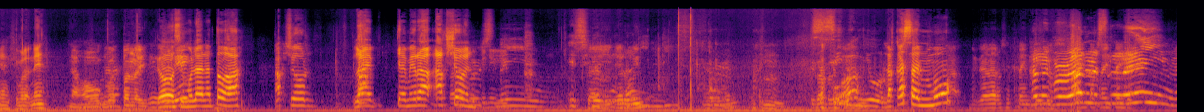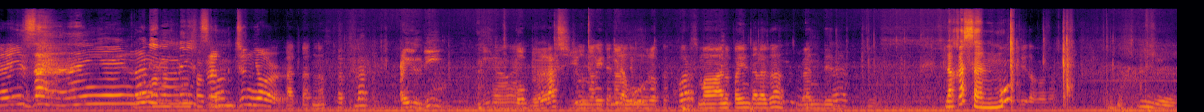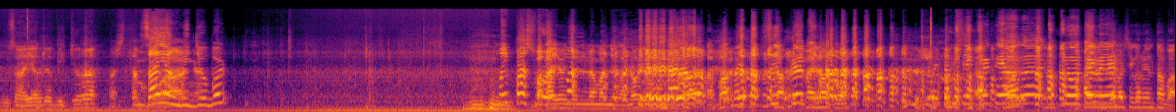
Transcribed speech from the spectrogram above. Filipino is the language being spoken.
Yan, simula na yan. Nahugot tuloy. Go, simula na to ha. Action! Live, camera, action! Is Kay Erwin. Hmm. Senior. Lakasan mo! Naglalaro sa 30. My brother's 30. name is Lisa Junior. Lat-lat, no? Tatlat. ID. Poblasyon. Yung nakita namin yung mura pa. Mas mga ano pa yun talaga. Branded. Lakasan mo? Sayang na video ra. Sayang video, Bert. May password Baka yun pa. yun naman yung ano, yung taba. May top secret. Ba iloko? Secret yung uh, computer na yun yan. naman siguro yung taba.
